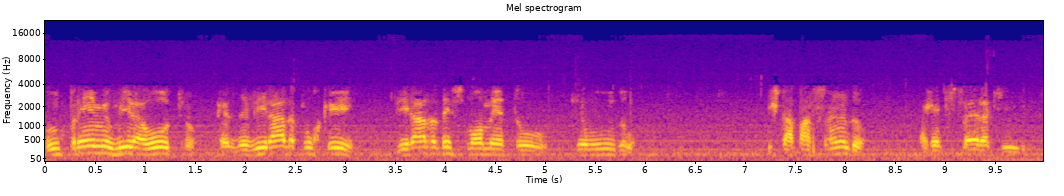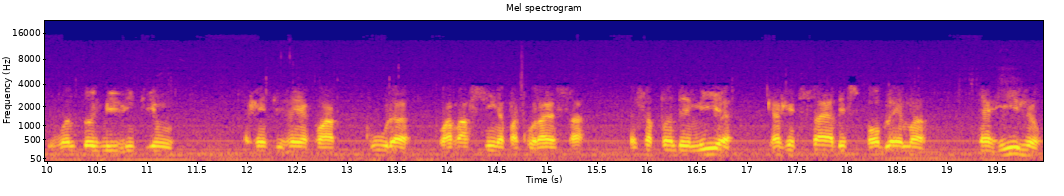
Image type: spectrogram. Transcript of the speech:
Um prêmio vira outro. Quer dizer, virada por quê? Virada desse momento que o mundo está passando. A gente espera que o ano 2021 a gente venha com a cura, com a vacina para curar essa, essa pandemia, que a gente saia desse problema terrível,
